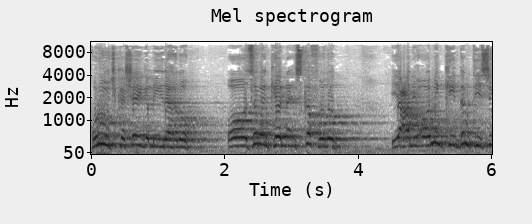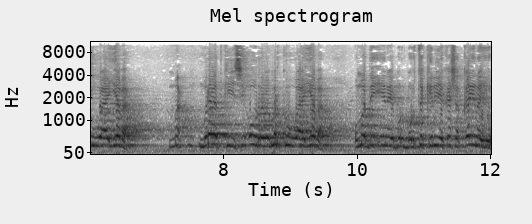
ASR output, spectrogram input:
khuruujka shayga la yidhaahdo oo zamankeenna iska fudud yacni oo ninkii dantiisi waayaba muraadkiisii ou raba markuu waayaba ummaddii inay burburto keliya ka shaqaynayo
